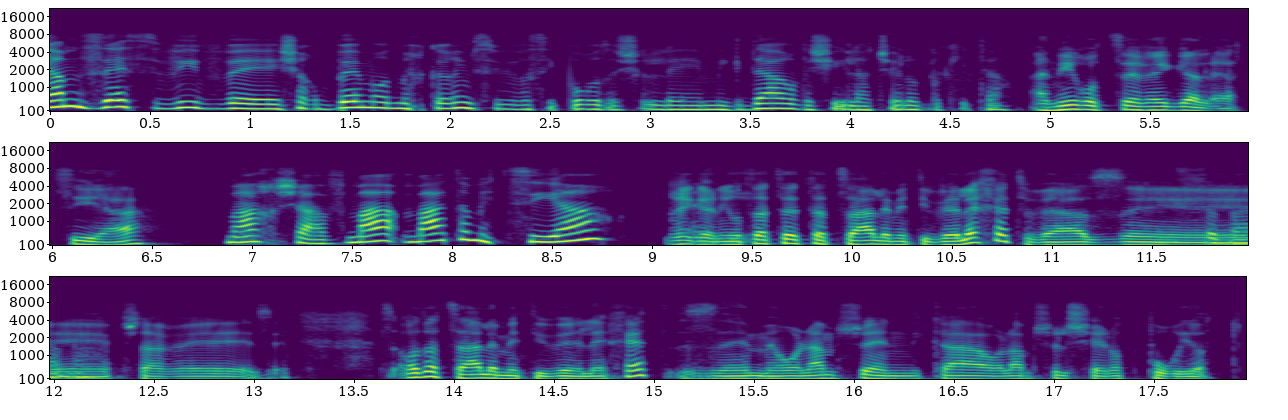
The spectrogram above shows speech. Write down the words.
גם זה סביב, יש הרבה מאוד מחקרים סביב הסיפור הזה של מגדר ושאלת שאלות בכיתה. אני רוצה רגע להציע, מה עכשיו? מה, מה אתה מציע? רגע, אני רוצה לתת הצעה למטיבי לכת, ואז אה, סבבה. אפשר... אה, זה. אז עוד הצעה למטיבי לכת, זה מעולם שנקרא עולם של שאלות פוריות.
